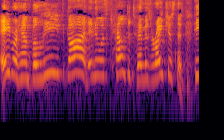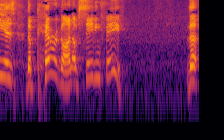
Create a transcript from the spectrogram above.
Abraham believed God and it was counted to him as righteousness. He is the paragon of saving faith. The,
